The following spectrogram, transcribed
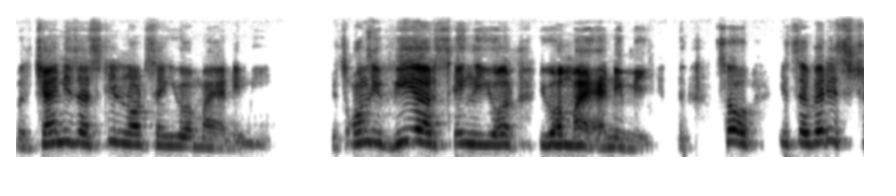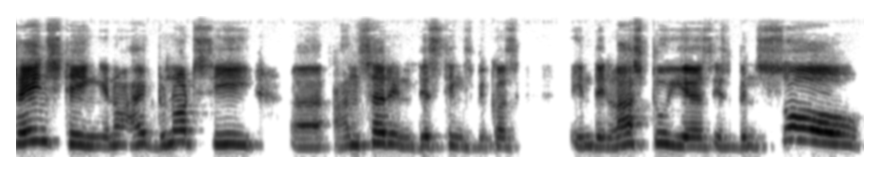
But Chinese are still not saying you are my enemy. It's only we are saying you are you are my enemy. So it's a very strange thing. You know, I do not see uh, answer in these things because in the last two years it's been so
